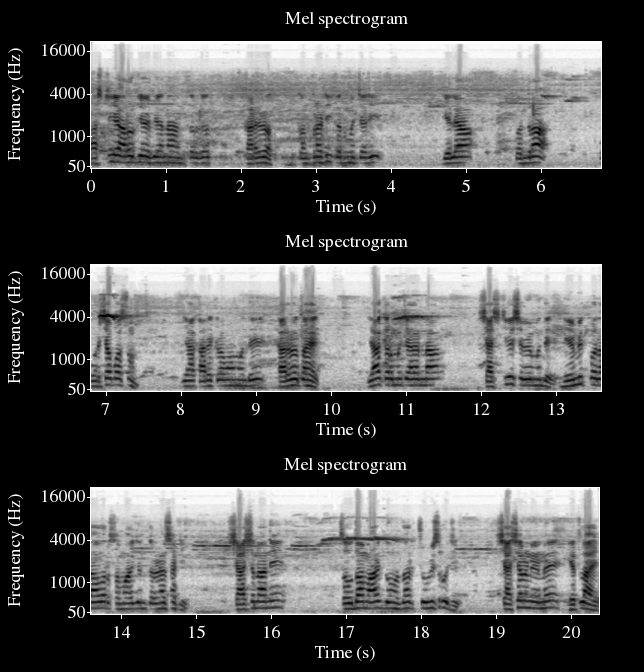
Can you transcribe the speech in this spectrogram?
राष्ट्रीय आरोग्य अभियानाअंतर्गत कार्यरत कंत्राटी कर्मचारी गेल्या पंधरा वर्षापासून या कार्यक्रमामध्ये कार्यरत आहेत. या कर्मचाऱ्यांना शासकीय सेवेमध्ये नियमित पदावर समायोजन करण्यासाठी शासनाने चौदा मार्च दोन हजार चोवीस रोजी शासन निर्णय घेतला आहे.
